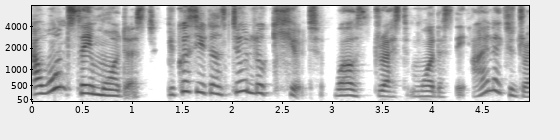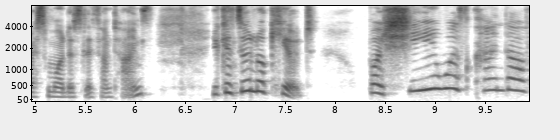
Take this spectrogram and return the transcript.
I won't say modest because you can still look cute whilst dressed modestly. I like to dress modestly sometimes. You can still look cute. But she was kind of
